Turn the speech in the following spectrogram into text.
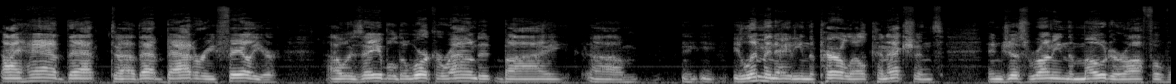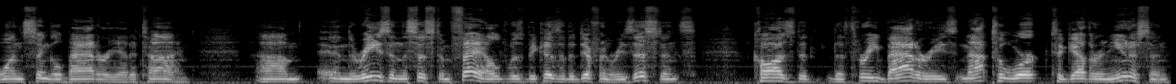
I had that uh, that battery failure. I was able to work around it by um, eliminating the parallel connections and just running the motor off of one single battery at a time. Um, and the reason the system failed was because of the different resistance caused the, the three batteries not to work together in unison,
